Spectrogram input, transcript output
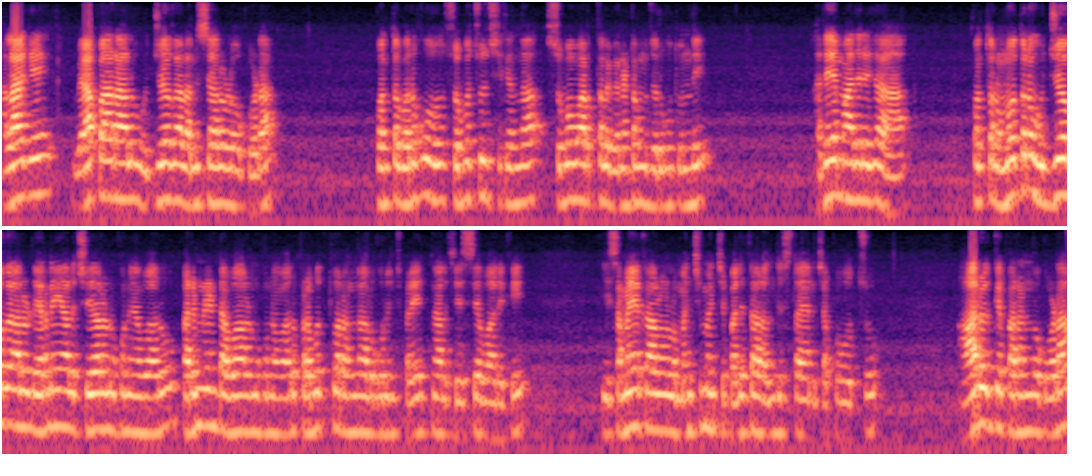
అలాగే వ్యాపారాలు ఉద్యోగాల అంశాలలో కూడా కొంతవరకు శుభసూచకంగా శుభవార్తలు వినటం జరుగుతుంది. అదే మాదిరిగా కొంత నూతన ఉద్యోగాలు నిర్ణయాలు చేయాలనుకునేవారు పర్మనెంట్ అవ్వాలనుకునేవారు ప్రభుత్వ రంగాల గురించి ప్రయత్నాలు చేసేవారికి ఈ సమయకాలంలో మంచి మంచి ఫలితాలు అందిస్తాయని చెప్పవచ్చు. ఆరోగ్యపరంగా కూడా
